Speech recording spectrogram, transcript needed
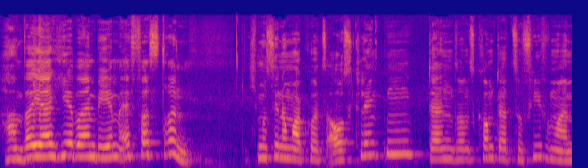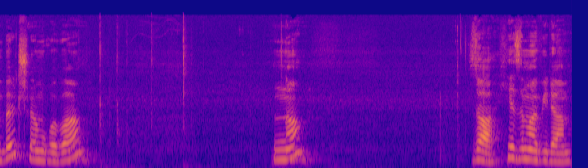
haben wir ja hier beim BMF was drin. Ich muss hier noch mal kurz ausklinken, denn sonst kommt da zu viel von meinem Bildschirm rüber. Na? So, hier sind wir wieder.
